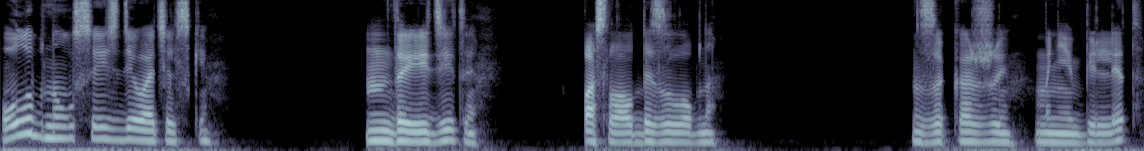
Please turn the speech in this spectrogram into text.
Улыбнулся издевательски. «Да иди ты», — послал беззлобно. Закажи мне билет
